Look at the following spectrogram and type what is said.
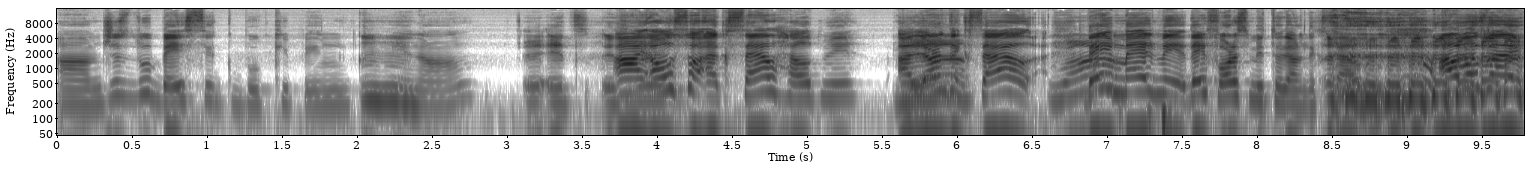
um, just do basic bookkeeping Mhm. you know It- it's, it's i very- also excel helped me I learned Excel. Wow. They made me. They forced me to learn Excel. I was like,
